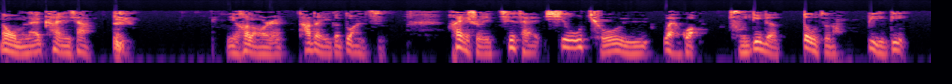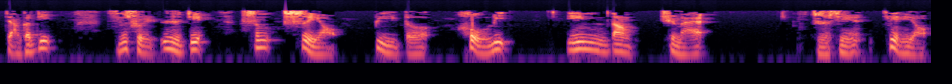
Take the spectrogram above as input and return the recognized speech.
那我们来看一下你和老人他的一个断词：亥水七财休囚于外卦，楚地的豆子呢必定价格低；子水日见生世爻，必得厚利，应当去买。只嫌见爻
